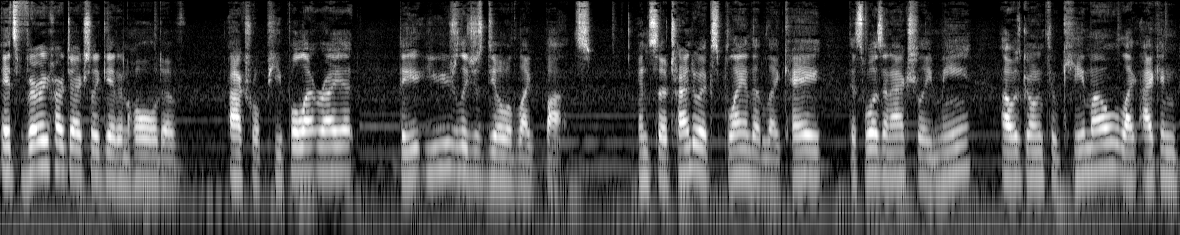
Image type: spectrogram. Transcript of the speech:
it's very hard to actually get in hold of actual people at Riot. They you usually just deal with like bots. And so trying to explain that like hey, this wasn't actually me. I was going through chemo. Like I can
